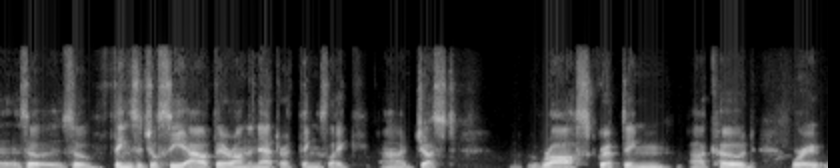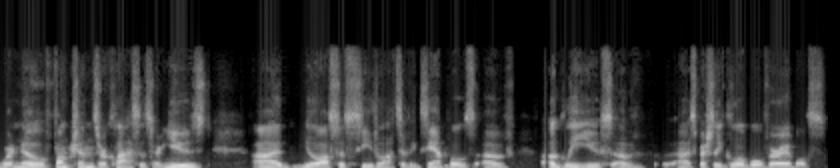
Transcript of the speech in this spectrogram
uh, so, so things that you'll see out there on the net are things like uh, just raw scripting uh, code where, where no functions or classes are used. You'll also see lots of examples of ugly use of uh, especially global variables.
